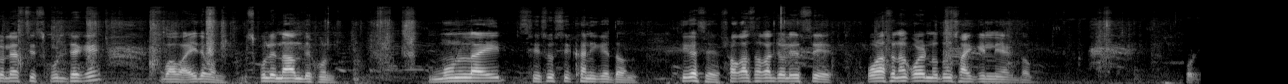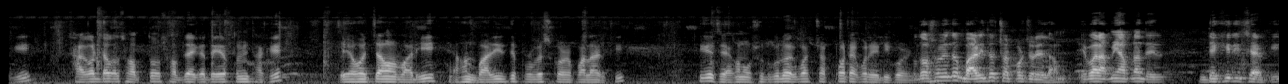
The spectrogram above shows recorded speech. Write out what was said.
চলে আসছে স্কুল থেকে। বাবা, এই দেখুন, স্কুলের নাম দেখুন। মুনলাইট শিশু শিক্ষা নিকেতন। ঠিক আছে, সকাল সকাল চলে এসছে। পড়াশোনা করে নতুন সাইকেল নিয়ে একদম। কি? ছাগল টাগল সব তো সব জায়গাতে এরকমই থাকে। এ হচ্ছে আমার বাড়ি। এখন বাড়িতে প্রবেশ করার পালা আর কি। ঠিক আছে? এখন ওষুধগুলো একবার চটপট একবার রেডি করে দশ মিনিট বাড়িতে চটপট চলে এলাম। এবার আমি আপনাদের দেখিয়ে দিচ্ছি আর কি,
